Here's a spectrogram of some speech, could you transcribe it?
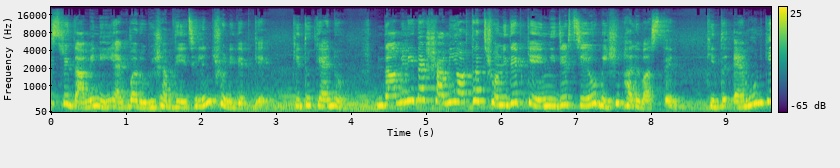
স্ত্রী দামিনী একবার অভিশাপ দিয়েছিলেন শনিদেবকে। কিন্তু কেন? দামিনী তার স্বামী অর্থাৎ শনিদেবকে নিজের চেয়েও বেশি ভালোবাসতেন। কিন্তু এমন কি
